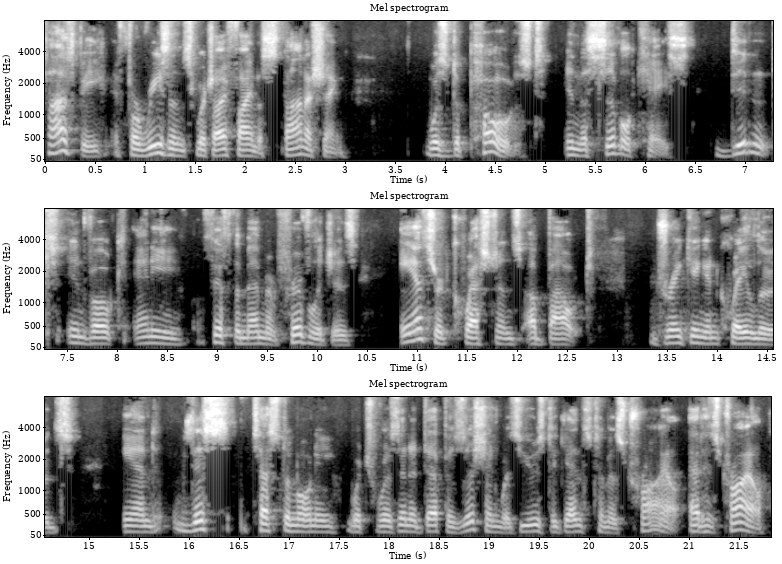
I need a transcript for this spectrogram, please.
Cosby, for reasons which I find astonishing, was deposed in the civil case, didn't invoke any Fifth Amendment privileges, answered questions about drinking and quaaludes. And this testimony, which was in a deposition, was used against him as trial at his trial.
